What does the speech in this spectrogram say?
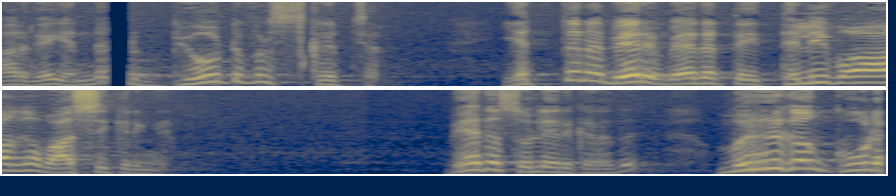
பாருங்க என்ன பியூட்டிஃபுல் ஸ்கிரிப்சர் எத்தனை பேர் வேதத்தை தெளிவாக வாசிக்கிறீங்க. வேதம் சொல்லியிருக்கிறது மிருகம் கூட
